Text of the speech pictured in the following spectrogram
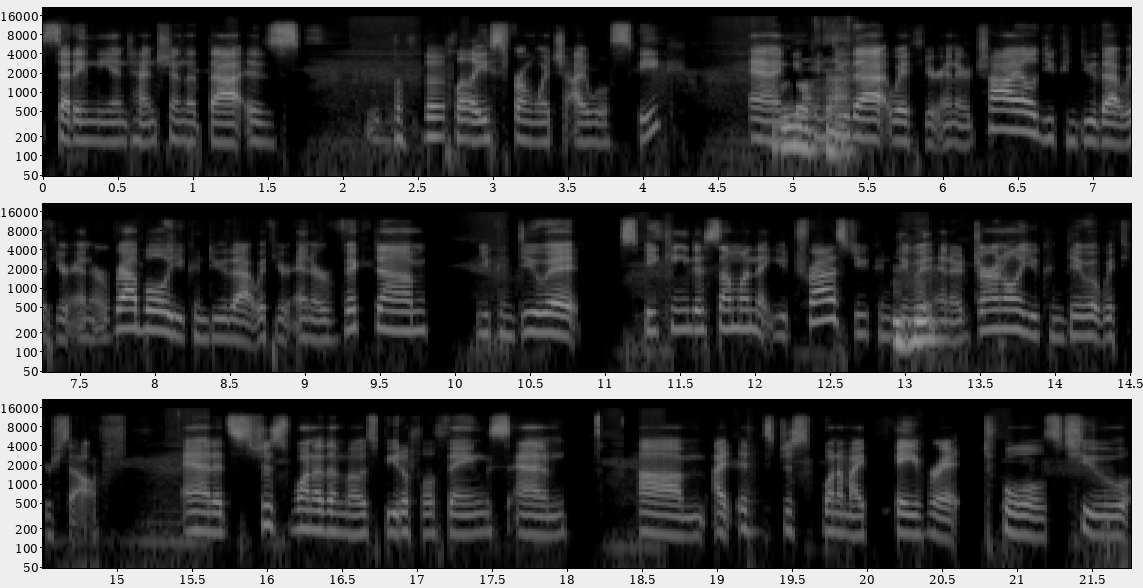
setting the intention that that is the, the place from which I will speak. And you can do that. that with your inner child, you can do that with your inner rebel, you can do that with your inner victim, you can do it speaking to someone that you trust, you can do it Mhm. in a journal, you can do it with yourself. And it's just one of the most beautiful things. And um, I, it's just one of my favorite tools to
